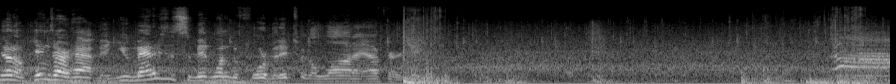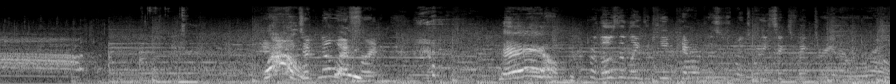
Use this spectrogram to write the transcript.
No, no, pins aren't happening. You managed to submit one before, but it took a lot of effort. Ah! Wow! It took no effort. Damn! For those that like to keep count, this was my 26th victory in a row.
